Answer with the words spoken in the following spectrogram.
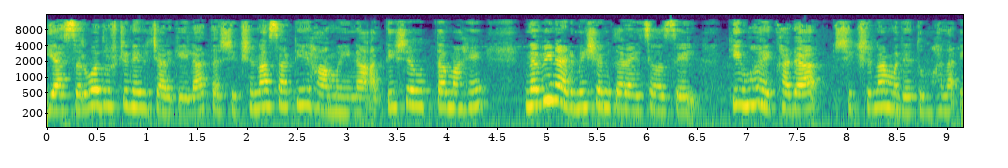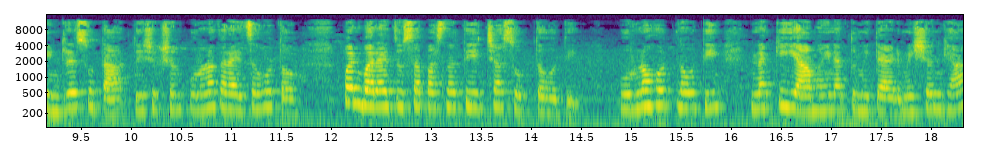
या सर्व दृष्टीने विचार केला तर शिक्षणासाठी हा महिना अतिशय उत्तम आहे. नवीन ऍडमिशन करायचं असेल किंवा एखाद्या शिक्षणामध्ये तुम्हाला इंटरेस्ट होता ते शिक्षण पूर्ण करायचं होतं पण बऱ्याच दिवसापासून ती इच्छा सुप्त होती. पूर्ण होत नव्हती. नक्की या महिन्यात तुम्ही ते ऍडमिशन घ्या.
